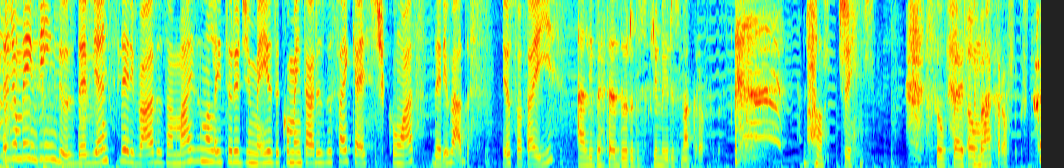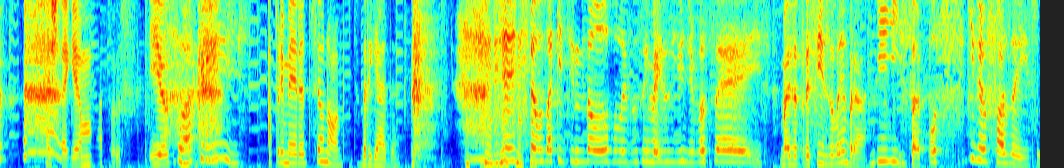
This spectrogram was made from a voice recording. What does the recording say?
Sejam bem-vindos, deviantes derivadas, a mais uma leitura de e-mails e comentários do SciCast com as derivadas. Eu sou a Thaís. A libertadora dos primeiros macrófagos. Oh, gente, Sou amo péssima. macrófagos. Hashtag amo macrófagos. E eu sou a Cris. A primeira de seu nome. Obrigada. Gente, estamos aqui de novo lendo os e-mails de vocês. Mas eu preciso lembrar que só é possível fazer isso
